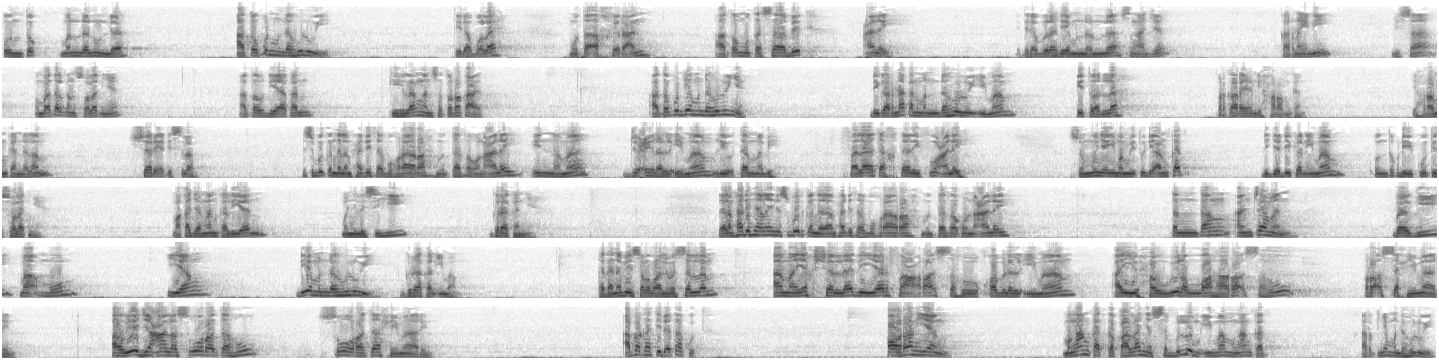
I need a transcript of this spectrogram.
untuk menunda-nunda ataupun mendahului. Tidak boleh mutaakhiran atau mutasabik alaih. Tidak boleh dia menunda-nunda sengaja karena ini bisa membatalkan sholatnya atau dia akan kehilangan satu rakaat ataupun dia mendahulunya dikarenakan mendahului imam itu adalah perkara yang diharamkan. Diharamkan dalam syariat Islam. Disebutkan dalam hadis Abu Hurairah muttafaqun alaih, "Innama ju'ila al-imam liyutamma bih, fala takhtalifu alaih." Sungguhnya imam itu diangkat dijadikan imam untuk diikuti salatnya. Maka jangan kalian menyelisihi gerakannya. Dalam hadis yang lain disebutkan dalam hadis Abu Hurairah muttafaqun alaih tentang ancaman bagi makmum yang dia mendahului gerakan imam. Kata Nabi sallallahu alaihi wasallam, "Ama yakhsha alladhi yarfa' ra'sahu qabla al-imam ay yuhawwil Allah ra'sahu ra'sa himarin aw yaj'ala suratahu surata himarin. Apakah tidak takut? Orang yang mengangkat kepalanya sebelum imam mengangkat artinya mendahului.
